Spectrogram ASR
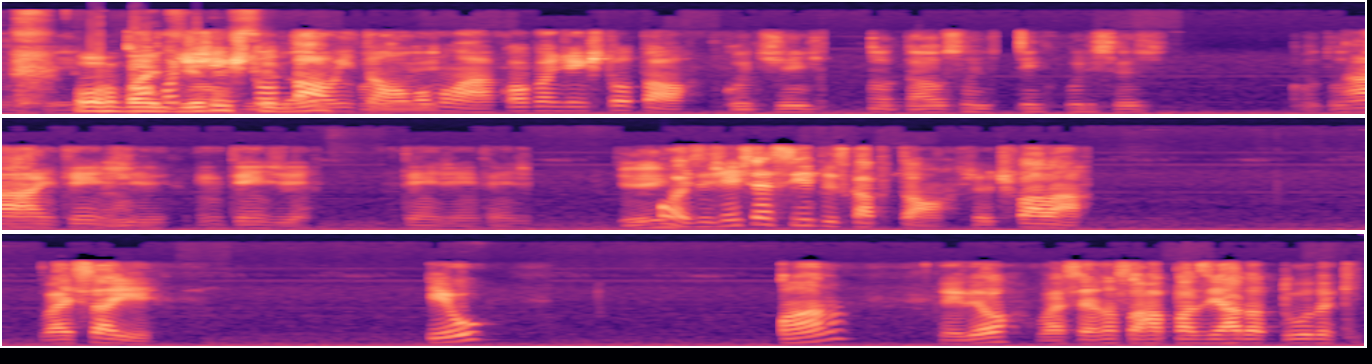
ok. Porra, Qual contingente total, então? Aí. Vamos lá. Qual contingente total? Contingente total são de 5 policiais. Ah, né? entendi. Entendi. Entendi, entendi. Pô, a exigência é simples, capitão. Deixa eu te falar. Vai sair. Eu. Mano. Entendeu? Vai sair nossa rapaziada toda aqui.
